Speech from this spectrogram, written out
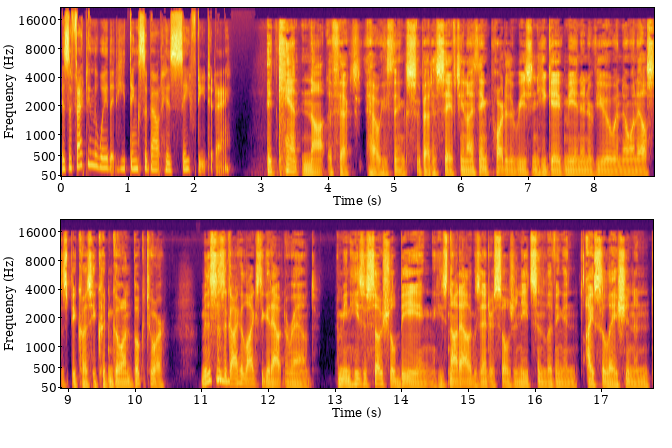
is affecting the way that he thinks about his safety today? It can't not affect how he thinks about his safety. And I think part of the reason he gave me an interview and no one else is because he couldn't go on book tour. I mean, this is a hmm. guy who likes to get out and around. I mean, he's a social being. He's not Alexander Solzhenitsyn living in isolation and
